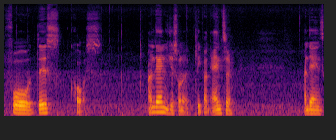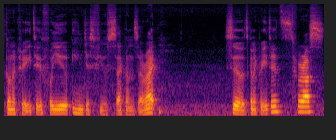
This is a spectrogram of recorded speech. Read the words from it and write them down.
for this course. And then you just want to click on enter. And then it's going to create it for you in just a few seconds, all right? so it's gonna create it for us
